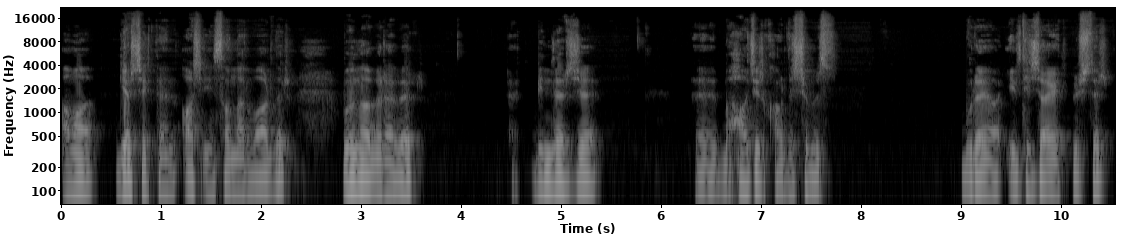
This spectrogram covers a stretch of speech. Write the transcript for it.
Ama gerçekten aç insanlar vardır. Bununla beraber binlerce e, muhacir kardeşimiz buraya iltica etmiştir.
